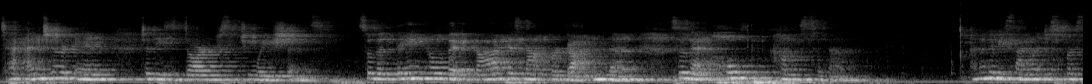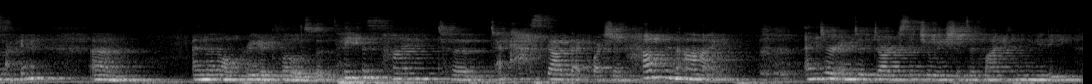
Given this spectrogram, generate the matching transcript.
to enter into these dark situations so that they know that God has not forgotten them, so that hope comes to them? I'm going to be silent just for a second, um, and then I'll pray to close. But take this time to, to ask God that question How can into dark situations in my community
